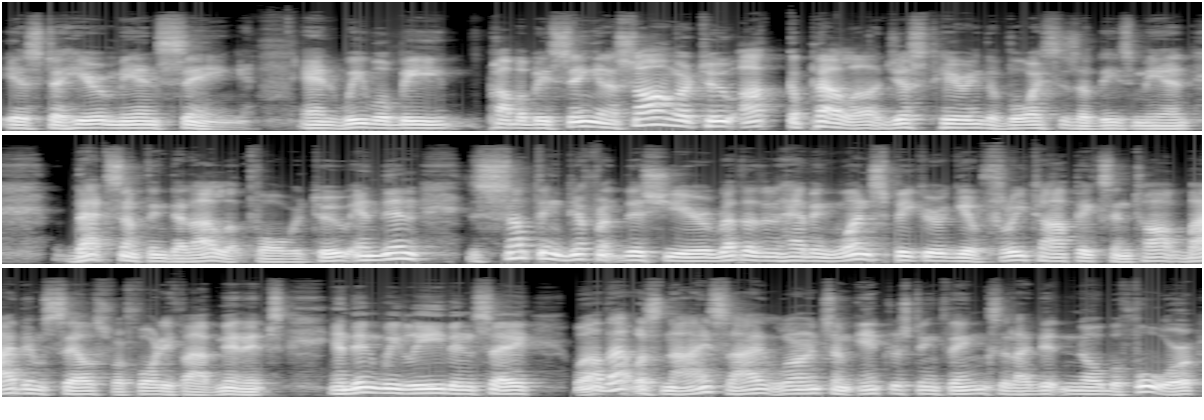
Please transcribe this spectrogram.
is to hear men sing. And we will be probably singing a song or two a cappella, just hearing the voices of these men. That's something that I look forward to. And then something different this year, rather than having one speaker give three topics and talk by themselves for 45 minutes, and then we leave and say, well, that was nice. I learned some interesting things that I didn't know before.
